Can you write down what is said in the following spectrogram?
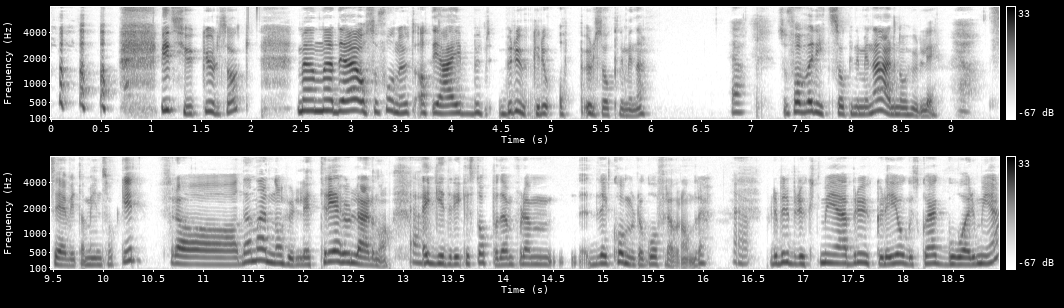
Litt tjukk ullsokk. Men eh, det har jeg også funnet ut at jeg bruker jo opp ullsokkene mine. Ja. Så favorittsokkene mine er det noe hull i. Ja. C-vitaminsokker. Fra den er det noe hull i. Tre hull er det nå. Ja. Jeg gidder ikke stoppe dem, for de, de kommer til å gå fra hverandre. Ja. For det blir brukt mye. Jeg bruker det i joggesko. Jeg går mye.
